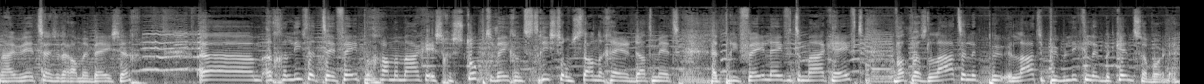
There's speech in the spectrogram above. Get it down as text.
Nou, wie weet zijn ze daar al mee bezig. Ehm, een geliefde tv-programma maken is gestopt wegens trieste omstandigheden dat met het privéleven te maken heeft, wat pas pu- later publiekelijk bekend zal worden.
